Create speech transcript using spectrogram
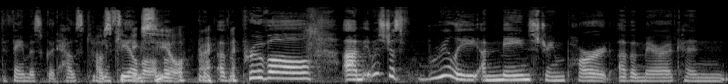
the famous Good Housekeeping, Housekeeping seal, seal, of, of approval. Um, it was just really a mainstream part of American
